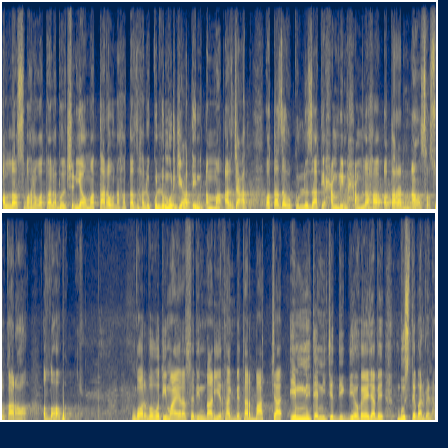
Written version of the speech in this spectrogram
আল্লাহ সুবহান ওয়া তাআলা বলছেন, ইয়াউমা তারাউনা হাতাজ হালু কুল্লু মুরজিআতিন আম্মা আরজাত ওয়া তাজাউ কুল্লু জাতি হামলিন হামলাহা তারান নাসা সুকারা। আল্লাহু গর্ভবতী মায়েরা সেদিন দাঁড়িয়ে থাকবে, তার বাচ্চা এমনিতে নিচের দিক দিয়ে হয়ে যাবে, বুঝতে পারবে না।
